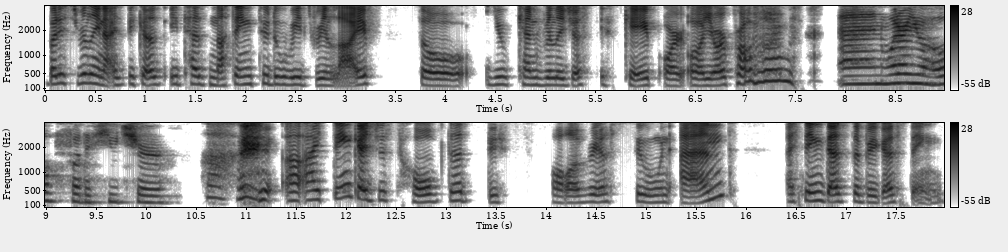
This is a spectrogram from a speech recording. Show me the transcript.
but it's really nice because it has nothing to do with real life so you can really just escape all, all your problems. And what are your hopes for the future? Uh, i think i just hope that this all will soon end. I think that's the biggest thing.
